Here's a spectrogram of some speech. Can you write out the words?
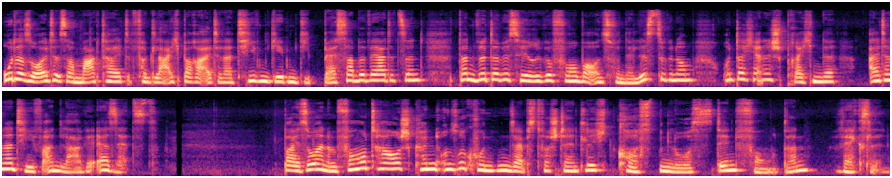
oder sollte es am Markt halt vergleichbare Alternativen geben, die besser bewertet sind, dann wird der bisherige Fonds bei uns von der Liste genommen und durch eine entsprechende Alternativanlage ersetzt. Bei so einem Fondtausch können unsere Kunden selbstverständlich kostenlos den Fonds dann wechseln.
